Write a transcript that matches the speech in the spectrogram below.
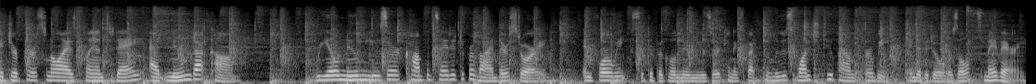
Get your personalized plan today at Noom.com. Real Noom user compensated to provide their story. In four weeks, the typical Noom user can expect to lose one to two pounds per week. Individual results may vary.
